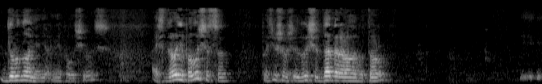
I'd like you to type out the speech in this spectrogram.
дурно не, не получилось. А если дурно не получится, прости, что выше да даровал ему Тору. И,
